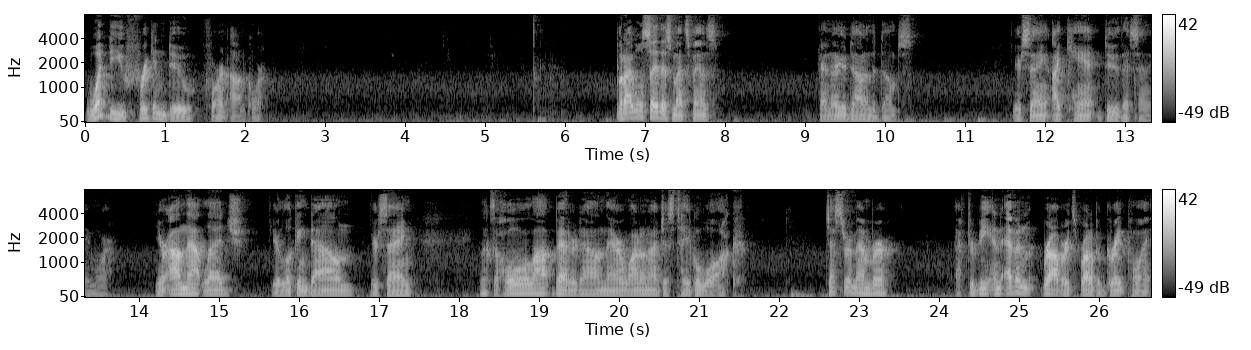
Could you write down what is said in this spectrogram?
What do you freaking do for an encore? But I will say this, Mets fans. I know you're down in the dumps. You're saying, I can't do this anymore. You're on that ledge. You're looking down. You're saying, looks a whole lot better down there. Why don't I just take a walk? Just remember, after being. And Evan Roberts brought up a great point.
